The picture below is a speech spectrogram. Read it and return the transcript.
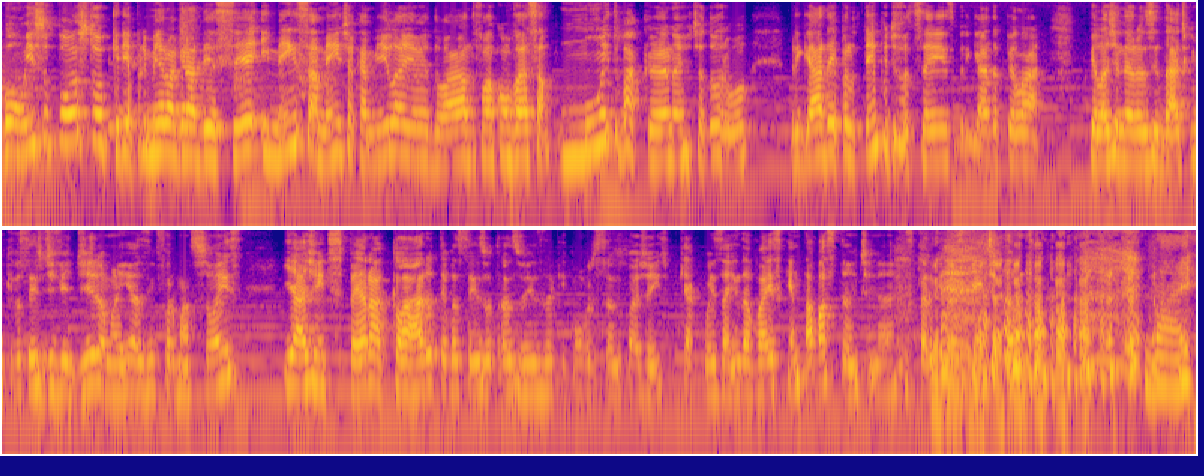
Bom, isso posto, queria primeiro agradecer imensamente a Camila e o Eduardo. Foi uma conversa muito bacana, a gente adorou. Obrigada aí pelo tempo de vocês, obrigada pela, pela generosidade com que vocês dividiram aí as informações. E a gente espera, claro, ter vocês outras vezes aqui conversando com a gente, porque a coisa ainda vai esquentar bastante, né? Espero que não esquente tanto. Vai.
